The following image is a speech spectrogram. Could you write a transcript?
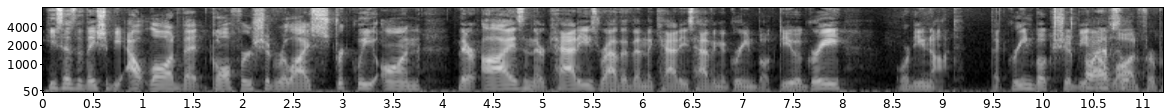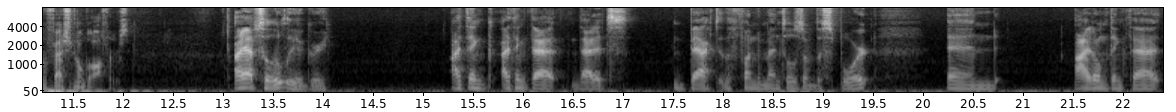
he says that they should be outlawed, that golfers should rely strictly on their eyes and their caddies rather than the caddies having a green book. Do you agree or do you not? That green books should be Oh, outlawed for professional golfers. I absolutely agree. I think I think that that it's back to the fundamentals of the sport, and I don't think that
